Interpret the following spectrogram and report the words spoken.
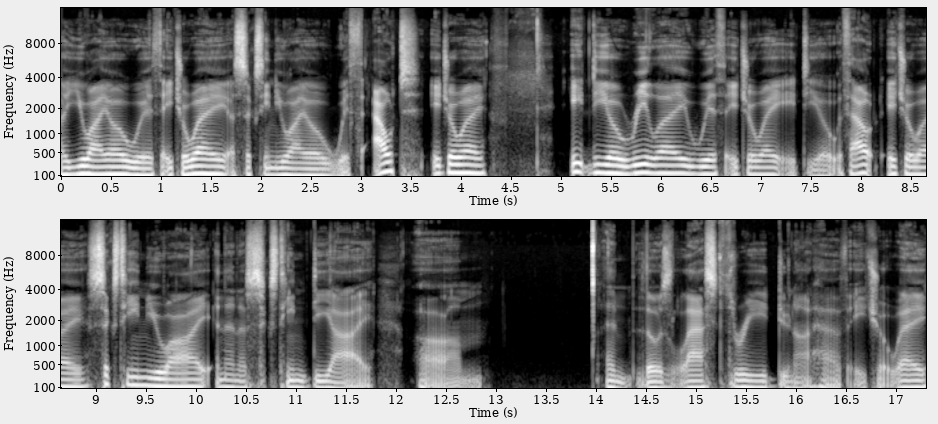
UIO with HOA, a 16 UIO without HOA, 8DO relay with HOA, 8DO without HOA, 16 UI, and then a 16 DI. Um, and those last three do not have HOA.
